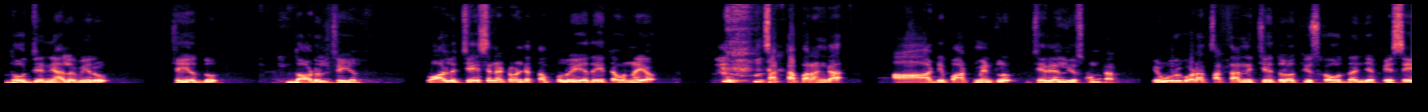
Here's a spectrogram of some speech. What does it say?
దౌర్జన్యాలు మీరు చేయొద్దు దాడులు చేయొద్దు. వాళ్ళు చేసినటువంటి తప్పులు ఏదైతే ఉన్నాయో చట్టపరంగా ఆ డిపార్ట్మెంట్లు చర్యలు తీసుకుంటారు. ఎవరు కూడా చట్టాన్ని చేతిలో తీసుకోవద్దని చెప్పేసి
